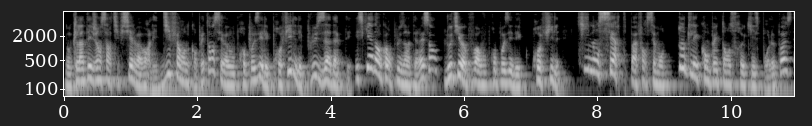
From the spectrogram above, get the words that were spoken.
Donc l'intelligence artificielle va avoir les différentes compétences et va vous proposer les profils les plus adaptés. Et ce qui est encore plus intéressant, l'outil va pouvoir vous proposer des profils qui n'ont certes pas forcément toutes les compétences requises pour le poste,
